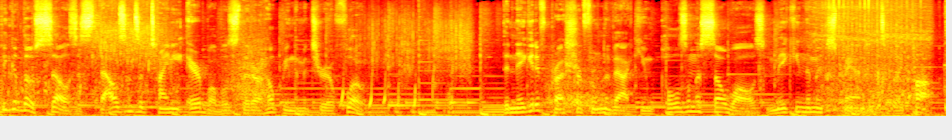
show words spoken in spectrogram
Think of those cells as thousands of tiny air bubbles that are helping the material float. The negative pressure from the vacuum pulls on the cell walls, making them expand until they pop.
